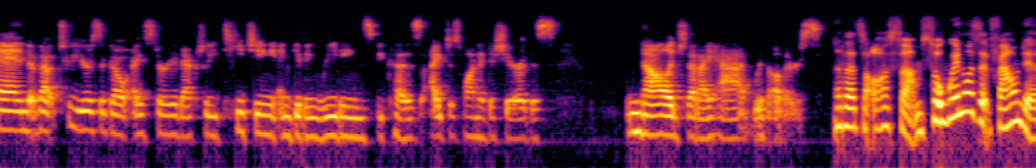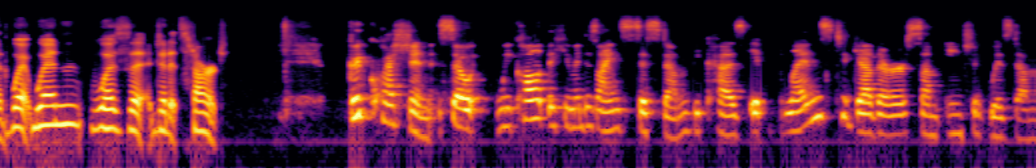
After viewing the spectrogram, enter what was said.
And about two years ago, I started actually teaching and giving readings because I just wanted to share this knowledge that I had with others. Oh, that's awesome. So when was it founded? When was it did it start? Good question. So we call it the human design system because it blends together some ancient wisdom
